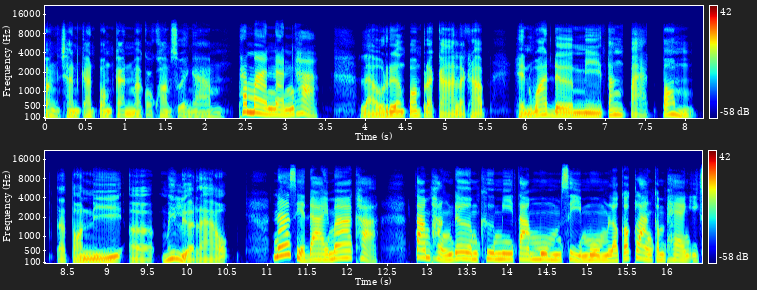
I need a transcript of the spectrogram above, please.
ฟังก์ชันการป้องกันมากกว่าความสวยงาม ประมาณนั้นค่ะ แล้วเรื่องป้อมปราการล่ะครับ เห็นว่าเดิมมีตั้ง 8 ป้อม แต่ตอนนี้เอ่อไม่เหลือแล้ว น่าเสียดายมากค่ะตามผังเดิมคือมีตามมุม 4 มุม แล้วก็กลางกำแพงอีก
